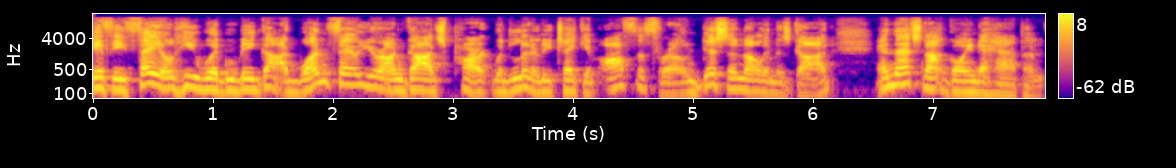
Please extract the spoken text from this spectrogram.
If he failed, he wouldn't be God. One failure on God's part would literally take him off the throne, disannul him as God, and that's not going to happen.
